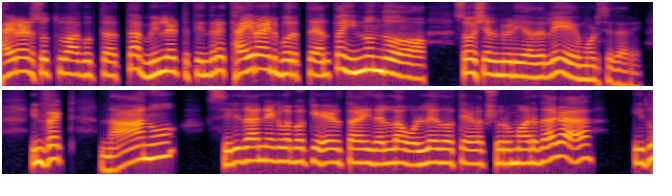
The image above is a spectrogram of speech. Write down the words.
ಥೈರಾಯ್ಡ್ ಸುತ್ತಲೂ ಆಗುತ್ತೆ ಅಂತ ಮಿಲ್ಲೆಟ್ ತಿಂದರೆ ಥೈರಾಯ್ಡ್ ಬರುತ್ತೆ ಅಂತ ಇನ್ನೊಂದು ಸೋಷಿಯಲ್ ಮೀಡಿಯಾದಲ್ಲಿ ಮೂಡಿಸಿದ್ದಾರೆ. ಇನ್ಫ್ಯಾಕ್ಟ್ ನಾನು ಸಿರಿಧಾನ್ಯಗಳ ಬಗ್ಗೆ ಹೇಳ್ತಾ ಇದೆಲ್ಲ ಒಳ್ಳೇದು ಅಂತ ಹೇಳಕ್ಕೆ ಶುರು ಮಾಡಿದಾಗ ಇದು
